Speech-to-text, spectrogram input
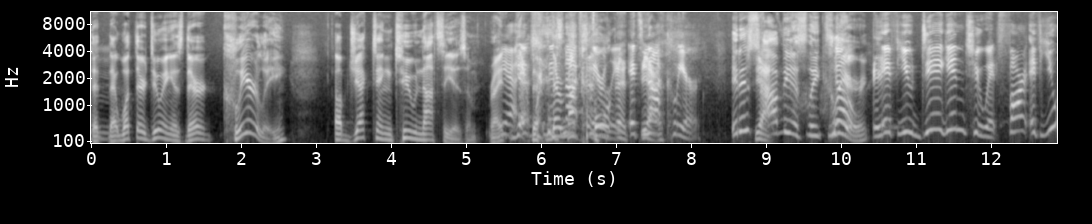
that mm. that what they're doing is they're clearly objecting to nazism right Yeah, Yes. it- it's not not clearly. It's Yeah. not clear. It is Yeah. obviously clear No, if you dig into it far, if you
